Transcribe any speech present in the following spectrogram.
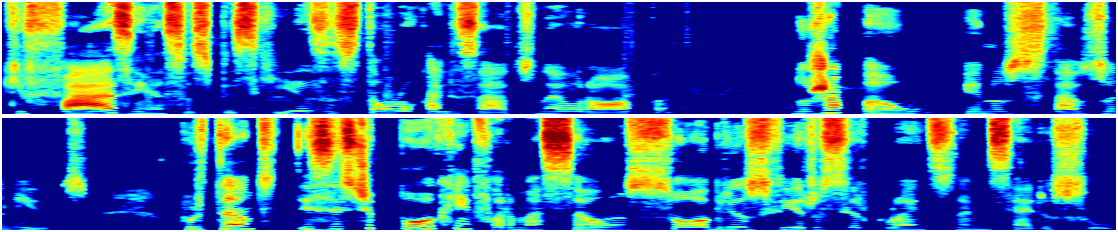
que fazem essas pesquisas estão localizados na Europa, no Japão e nos Estados Unidos. Portanto, existe pouca informação sobre os vírus circulantes no hemisfério sul.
